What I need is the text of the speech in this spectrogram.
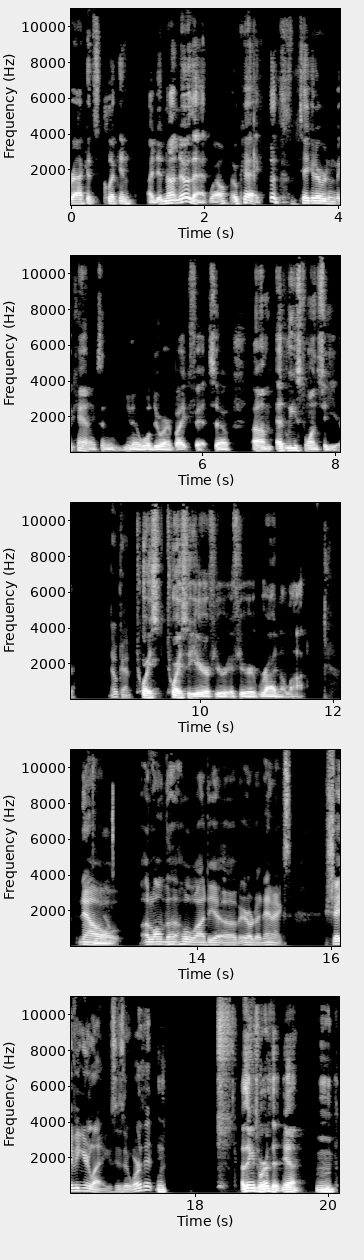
brackets clicking. I did not know that. Well, okay, take it over to the mechanics, and you know we'll do our bike fit. So um, at least once a year, Okay. Twice twice a year if you're if you're riding a lot. Now, You know. along the whole idea of aerodynamics, shaving your legs is it worth it? Mm. I think it's worth it. Yeah. Mm.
